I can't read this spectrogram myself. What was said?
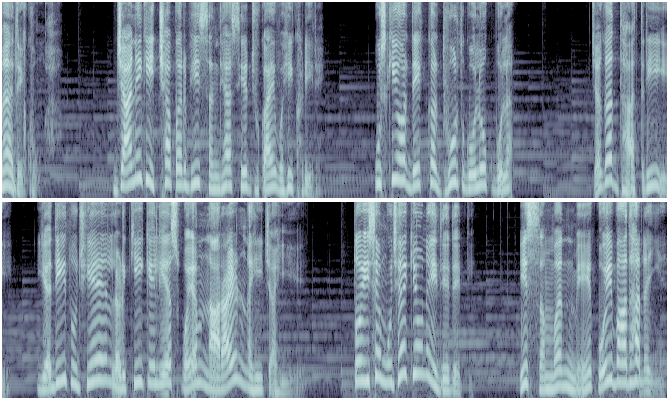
मैं देखूँगा। जाने की इच्छा पर भी संध्या सिर झुकाए वही खड़ी रही। उसकी ओर देखकर धूर्त गोलोक बोला जगत धात्री यदि तुझे लड़की के लिए स्वयं नारायण नहीं चाहिए तो इसे मुझे क्यों नहीं दे देती? इस संबंध में कोई बाधा नहीं है।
